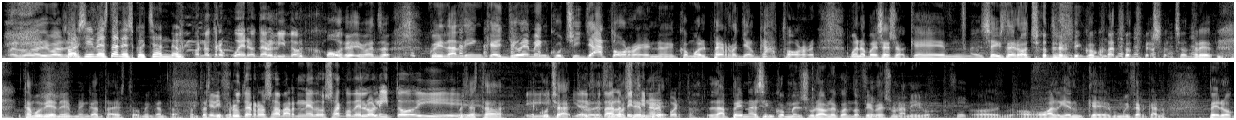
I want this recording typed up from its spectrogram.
Personas igual Por si me están escuchando. Con otro cuero te olvido. Joder, macho. Cuidadín que llueve en cuchillator, en, eh, como el perro y el gato. Bueno, pues eso, que mm, 608-354-383. Está muy bien, ¿eh? Me encanta esto, me encanta. Fantástico. Que disfrute Rosa Barnedo, saco de Lolito y. Pues ya está. y- Escucha, y que a lo la decimos en siempre. el puerto. La pena es inconmensurable cuando pierdes un amigo Sí. o- o alguien que es muy cercano. Pero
